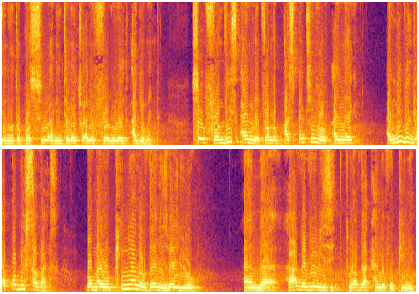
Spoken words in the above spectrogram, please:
you know, to pursue an intellectually fraudulent argument. So from this INEC, from the perspective of INEC, I live with their public servants, but my opinion of them is very low. And uh, I have every reason to have that kind of opinion.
